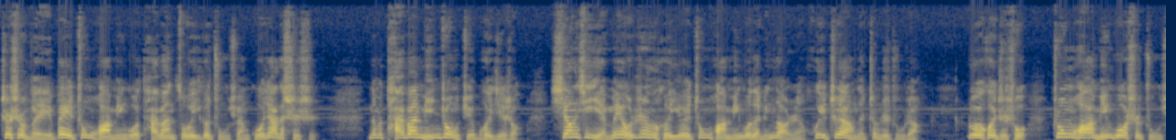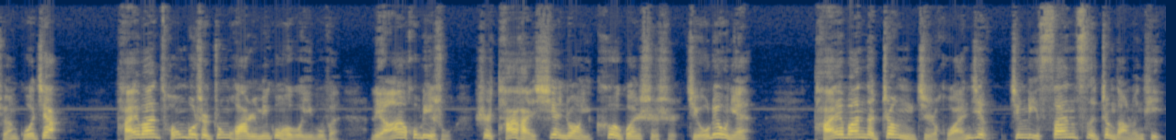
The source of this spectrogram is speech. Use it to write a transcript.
这是违背中华民国台湾作为一个主权国家的事实。那么台湾民众绝不会接受，相信也没有任何一位中华民国的领导人会这样的政治主张。陆委会指出，中华民国是主权国家，台湾从不是中华人民共和国一部分，两岸互不隶属是台海现状与客观事实。九六年。台湾的政治环境经历三次政党轮替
